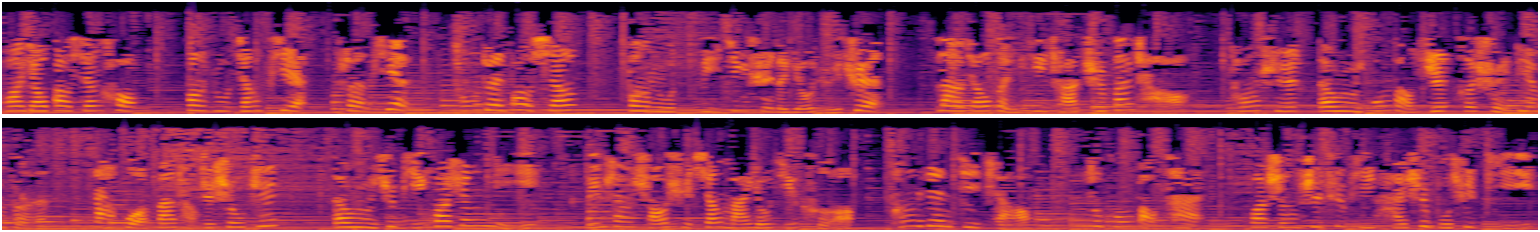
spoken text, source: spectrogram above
花椒爆香后，放入姜片、蒜片、葱段爆香，放入已进水的鱿鱼卷、辣椒粉一茶匙翻炒，同时倒入宫保汁和水淀粉，大火翻炒至收汁，倒入去皮花生米，淋上少许香麻油即可。烹饪技巧：做宫保菜，花生是去皮还是不去皮？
